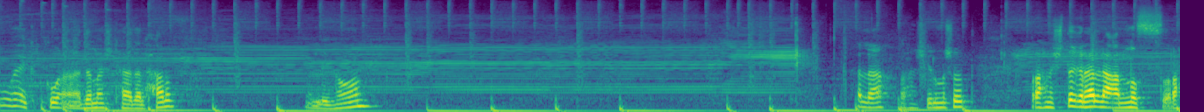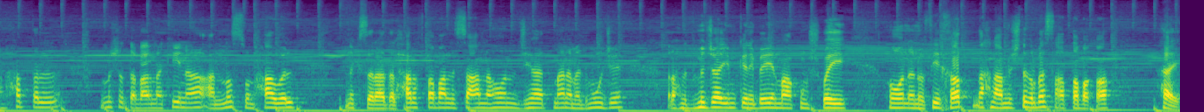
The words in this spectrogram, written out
وهيك بكون أنا دمجت هذا الحرف اللي هون. هلا راح نشيل المشط راح نشتغل هلا على النص. راح نحط المشط تبع الماكينة على النص ونحاول نكسر هذا الحرف. طبعا لسه عنا هون الجهات ما مدموجة. راح ندمجها يمكن يبين معكم شوي هون إنه في خط. نحن عم نشتغل بس على الطبقة هاي.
